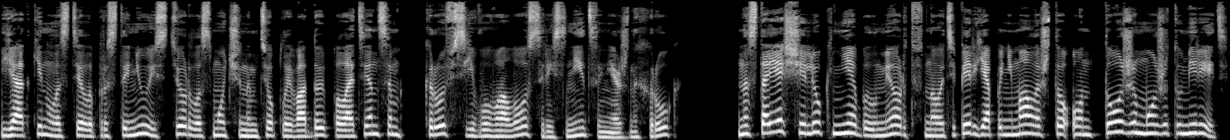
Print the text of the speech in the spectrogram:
Я откинула с тела простыню и стерла смоченным теплой водой полотенцем кровь с его волос, ресниц и нежных рук. Настоящий Люк не был мертв, но теперь я понимала, что он тоже может умереть,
